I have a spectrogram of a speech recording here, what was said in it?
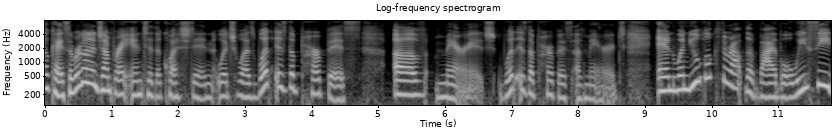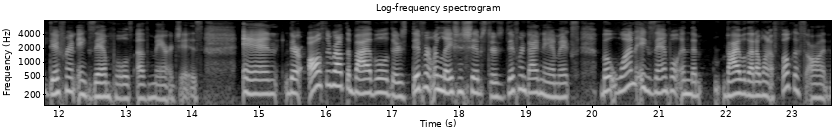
Okay, so we're going to jump right into the question, which was what is the purpose of marriage? What is the purpose of marriage? And when you look throughout the Bible, we see different examples of marriages and they're all throughout the Bible. There's different relationships, there's different dynamics. But one example in the Bible that I want to focus on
